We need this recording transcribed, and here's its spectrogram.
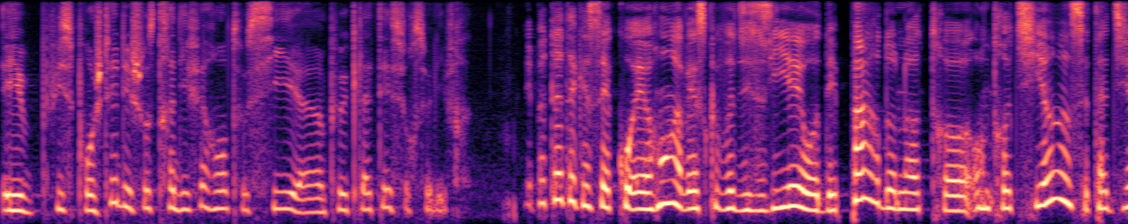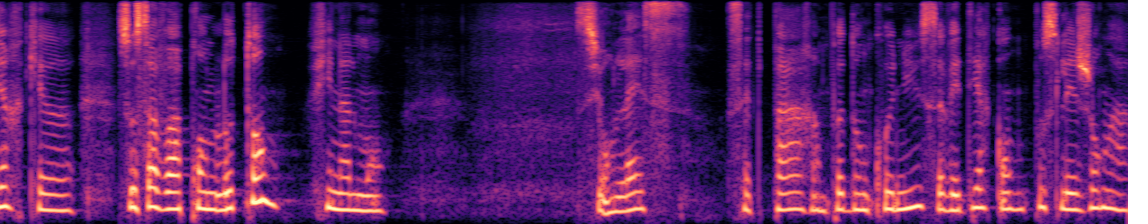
et puisse projeter des choses très différentes aussi un peu éclatées sur ce livre. Et peut-être que c'est cohérent avec ce que vous disiez au départ de notre entretien, c'est-à-dire que ce savoir prendre le temps finalement. Si on laisse cette part un peu d'inconnu, ça veut dire qu'on pousse les gens à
